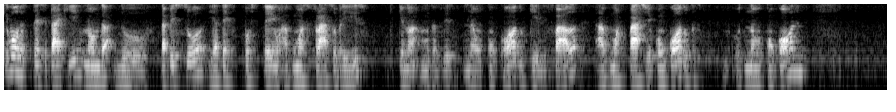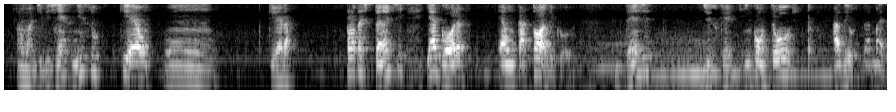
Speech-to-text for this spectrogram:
que eu vou até citar aqui o nome da, do, da pessoa, e até postei algumas frases sobre isso, que não, muitas vezes não concordo com o que ele fala, algumas partes eu concordo, outras não concordo. Há uma divergência nisso, que é um, um que era protestante e agora é um católico, entende? Diz que encontrou a Deus, mas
